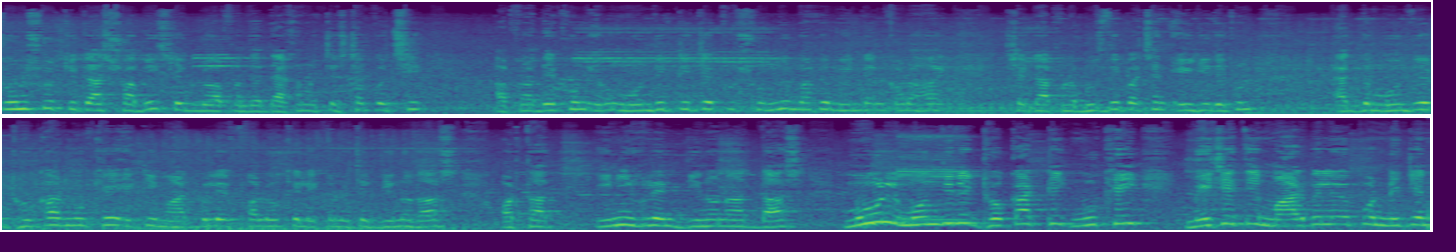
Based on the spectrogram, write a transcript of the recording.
চুনসুরকি কাজ সবই সেগুলো আপনাদের দেখানোর চেষ্টা করছি। আপনারা দেখুন এবং মন্দিরটি যে খুব সুন্দরভাবে মেনটেন করা হয়, সেটা আপনারা বুঝতেই পারছেন। এই যে দেখুন, একদম মন্দিরে ঢোকার মুখে একটি মার্বেলের ফলকে লেখা রয়েছে দীনদাস অর্থাৎ ইনি হলেন দীননাথ দাস। মূল মন্দিরে ঢোকার ঠিক মুখেই মেঝেতে মার্বেলের ওপর নিজের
